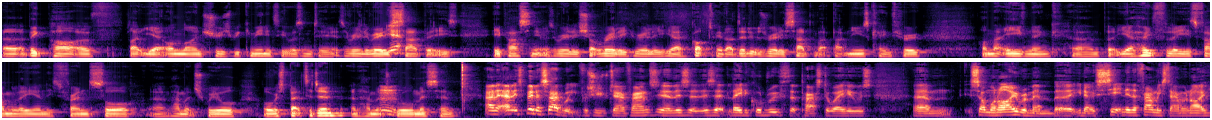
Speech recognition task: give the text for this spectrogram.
a big part of like yeah online Shrewsbury community, wasn't he? It's really really yeah. sad that he's he passed and it was really shock. Really really yeah, got to me that did. It was really sad that that news came through on that evening. Um, but yeah, hopefully his family and his friends saw um, how much we all, all respected him and how much mm. we all miss him. And, and it's been a sad week for Shrewsbury Town fans. You know, there's a, there's a lady called Ruth that passed away who was um, someone I remember, you know, sitting in the family stand when I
